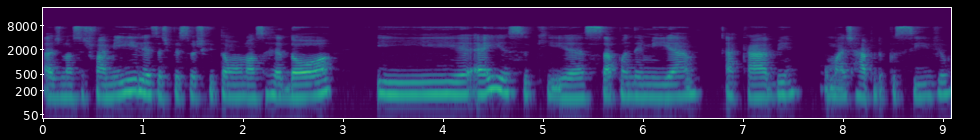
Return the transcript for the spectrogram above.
as nossas famílias, as pessoas que estão ao nosso redor, e é isso, que essa pandemia acabe o mais rápido possível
